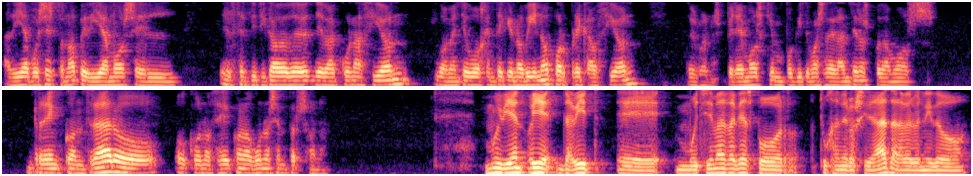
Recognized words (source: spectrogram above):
había pues esto, ¿no? Pedíamos el, el certificado de, vacunación. Igualmente hubo gente que no vino por precaución. Entonces, bueno, esperemos que un poquito más adelante nos podamos reencontrar o, conocer con algunos en persona. Muy bien. Oye, David, eh, muchísimas gracias por tu generosidad al haber venido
